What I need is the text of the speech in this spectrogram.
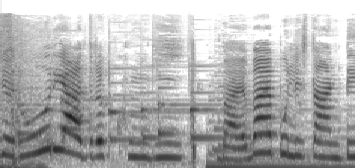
ज़रूर याद रखूँगी. बाय बाय पुलिस आंटी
